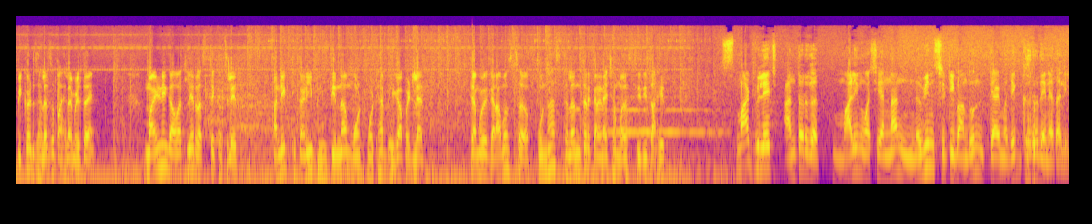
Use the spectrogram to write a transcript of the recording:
बिकट झाल्याचं पाहायला मिळतंय. माळणी गावातले रस्ते खचलेत. अनेक ठिकाणी भिंतींना मोठमोठ्या भेगा पडल्यात. त्यामुळे ग्रामस्थ पुन्हा स्थलांतर करण्याच्या मनस्थितीत आहेत. स्मार्ट विलेज अंतर्गत माळीनवासियांना नवीन सिटी बांधून त्यामध्ये घरं देण्यात आली.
